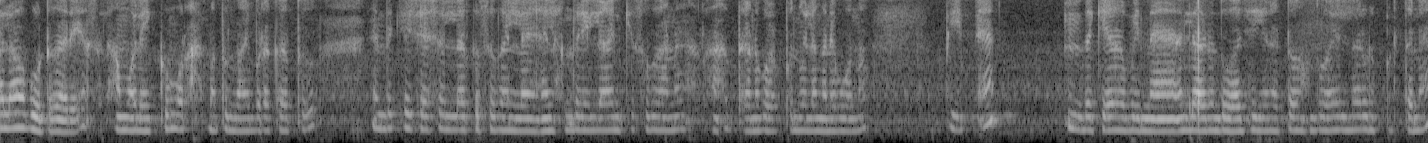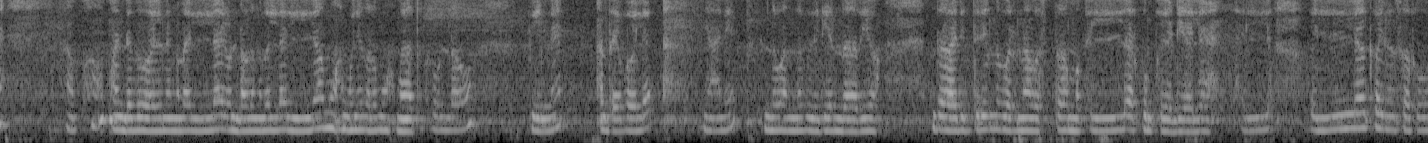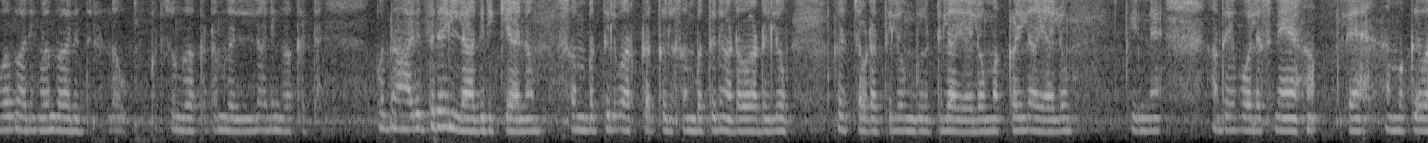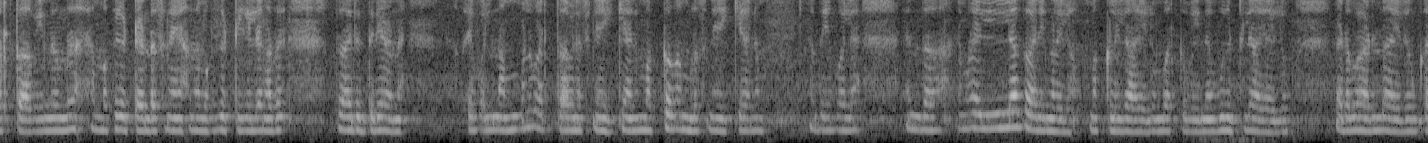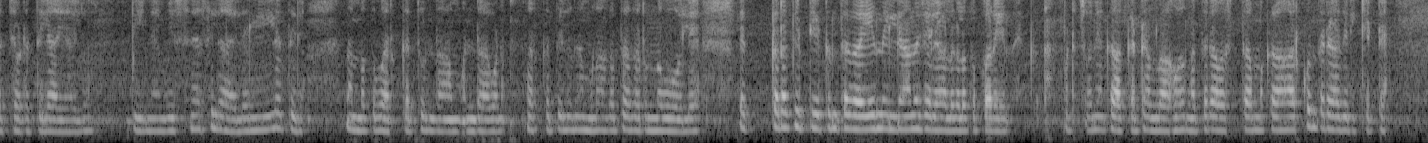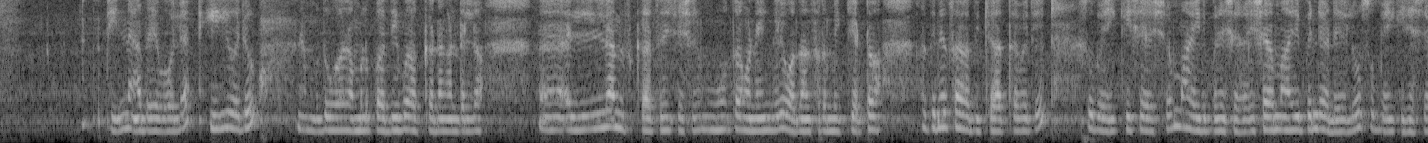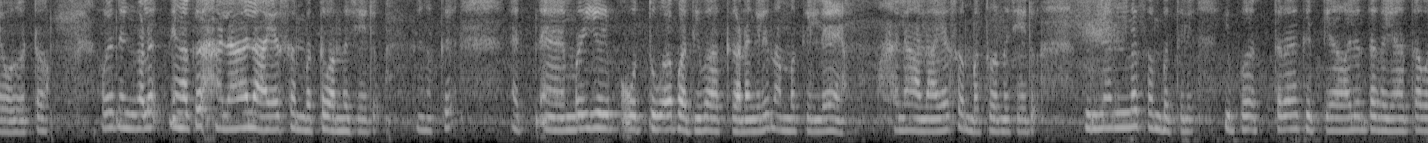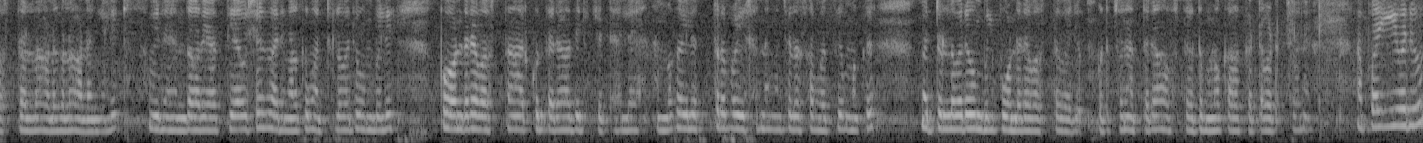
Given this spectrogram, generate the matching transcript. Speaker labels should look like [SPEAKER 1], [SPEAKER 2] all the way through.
[SPEAKER 1] Hello കൂട്ടുകാരെ അസ്സാം വലൈക്കും വറഹമത്തല്ലാ വർക്കാത്തു എന്തൊക്കെ വിശേഷം? എല്ലാവർക്കും സുഖമല്ലേ? അലഹമില്ല എനിക്ക് സുഖമാണ്. റാഹത്താണ് കുഴപ്പമൊന്നുമില്ല അങ്ങനെ പോകുന്നു. പിന്നെ എന്തൊക്കെയാണ് പിന്നെ എല്ലാവരും ദുവാ ചെയ്യണം കേട്ടോ. ദുവാ എല്ലാവരും ഉൾപ്പെടുത്തണേ. അപ്പോൾ എന്റെ ദുവായിൽ നിങ്ങളെല്ലാവരും ഉണ്ടാവും. നിങ്ങളെല്ലാം എല്ലാ മുഹമ്മിനുകളും മുഹമ്മിനകത്തുകളും ഉണ്ടാവും. പിന്നെ അതേപോലെ ഞാൻ ഇന്ന് വന്ന വീഡിയോ എന്താ അറിയോ? ദാരിദ്ര്യം എന്ന് പറയുന്ന അവസ്ഥ നമുക്ക് എല്ലാവർക്കും പേടിയല്ലേ എല്ലാ എല്ലാ കാര്യവും സർവ കാര്യങ്ങളും ദാരിദ്ര്യം ഉണ്ടാവും. പഠിച്ചോൻ കാക്കട്ടെ നമ്മളെല്ലാവരും കാക്കട്ടെ. അപ്പോൾ ദാരിദ്ര്യം ഇല്ലാതിരിക്കാനും സമ്പത്തിൽ വർക്കത്തിൽ സമ്പത്തിന് ഇടപാടിലും കച്ചവടത്തിലും വീട്ടിലായാലും മക്കളിലായാലും പിന്നെ അതേപോലെ സ്നേഹം അല്ലേ? നമുക്ക് ഭർത്താവിൽ നിന്ന് നമുക്ക് കിട്ടേണ്ട സ്നേഹം നമുക്ക് കിട്ടിയില്ലെങ്കിൽ അത് ദാരിദ്ര്യമാണ്. അതേപോലെ നമ്മൾ ഭർത്താവിനെ സ്നേഹിക്കാനും മക്കൾ നമ്മൾ സ്നേഹിക്കാനും അതേപോലെ എന്താ നമ്മളെല്ലാ കാര്യങ്ങളിലും മക്കളിലായാലും വർക്ക് പിന്നെ വീട്ടിലായാലും ഇടപാടിലായാലും കച്ചവടത്തിലായാലും പിന്നെ ബിസിനസ്സിലായാലും എല്ലാത്തിലും നമുക്ക് വർക്കത്തുണ്ടാവും ഉണ്ടാവണം. വർക്കത്തിൽ നമ്മളാകെ തകർന്ന പോലെ എത്ര കിട്ടിയിട്ടും തകയുന്നില്ല എന്ന് ചില ആളുകളൊക്കെ പറയുന്നേക്കാം പഠിച്ചോനെ കാക്കട്ടെ അള്ളാഹു അങ്ങനത്തെ ഒരു അവസ്ഥ നമുക്ക് ആർക്കും തരാതിരിക്കട്ടെ. പിന്നെ അതേപോലെ ഈ ഒരു നമ്മൾ നമ്മൾ പതിവാക്കണം കണ്ടല്ലോ. എല്ലാ നിസ്കാരത്തിന് ശേഷം മൂന്ന് തവണയെങ്കിലും ഓതാൻ ശ്രമിക്കുക കേട്ടോ അതിന് സാധിക്കാത്തവർ സുബൈക്ക് ശേഷം ആയിരിപ്പിന് ശേഷം ഇഷ ഇടയിലോ ഇടയിലും സുബൈക്ക് ശേഷം ഓതും കേട്ടോ. അപ്പോൾ നിങ്ങൾ നിങ്ങൾക്ക് ഹലാലായ സമ്പത്ത് വന്നു ചേരും. നിങ്ങൾക്ക് നമ്മൾ ഈ ഒത്തുക പതിവാക്കുകയാണെങ്കിൽ നമുക്കില്ലേ? ഹലാലായ സമ്പത്ത് വന്നു ചേരും. പിന്നെ എല്ലാ സമ്പത്തിൽ ഇപ്പോൾ എത്ര കിട്ടിയാലും തികയാത്ത അവസ്ഥയുള്ള ആളുകളാണെങ്കിൽ പിന്നെ എന്താ പറയുക അത്യാവശ്യ കാര്യങ്ങൾക്ക് മറ്റുള്ളവരുടെ മുമ്പിൽ പോകേണ്ട ഒരു അവസ്ഥ ആർക്കും തരാതിരിക്കട്ടെ അല്ലേ? നമ്മുടെ കയ്യിൽ എത്ര പൈസ ഉണ്ടെങ്കിൽ ചില സമയത്ത് നമുക്ക് മറ്റുള്ളവരുടെ മുമ്പിൽ പോകേണ്ട ഒരു അവസ്ഥ വരും. പഠിച്ചവൻ അത്തരം അവസ്ഥയായിട്ട് നമ്മൾ കാക്കട്ടെ പഠിച്ചവനെ. അപ്പോൾ ഈ ഒരു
